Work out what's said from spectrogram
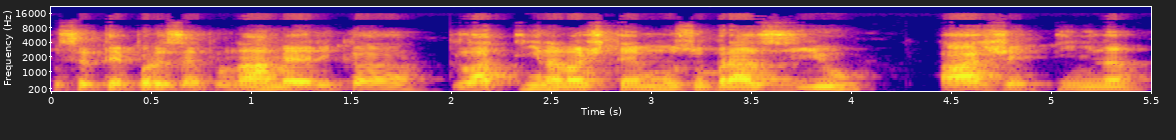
Você tem, por exemplo, na América Latina, nós temos o Brasil, a Argentina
